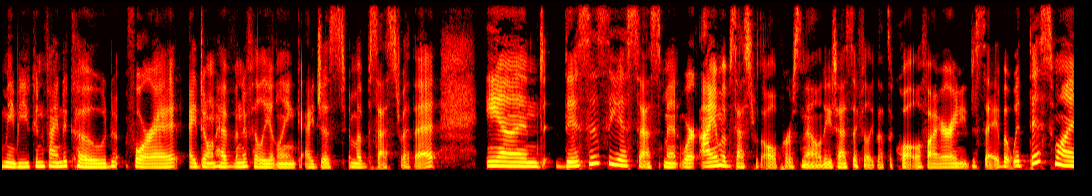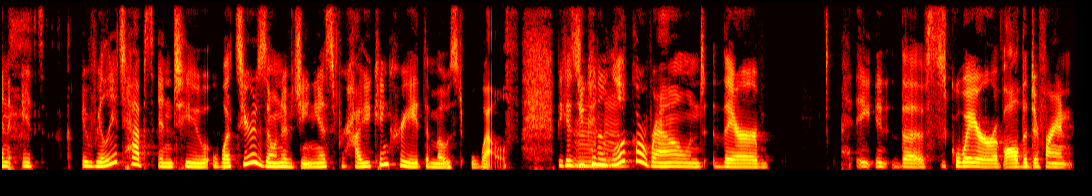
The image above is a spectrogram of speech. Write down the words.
maybe you can find a code for it. I don't have an affiliate link. I just am obsessed with it. And this is the assessment where I am obsessed with all personality tests. I feel like that's a qualifier I need to say. But with this one, it's it really taps into what's your zone of genius for how you can create the most wealth. Because you mm-hmm. can look around their the square of all the different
